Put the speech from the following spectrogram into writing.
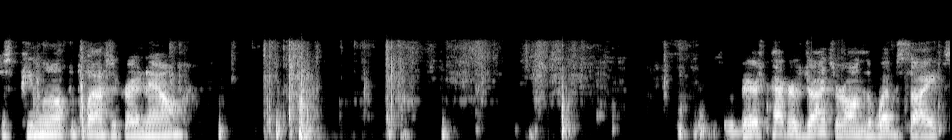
Just peeling off the plastic right now. So the Bears, Packers, Giants are on the website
